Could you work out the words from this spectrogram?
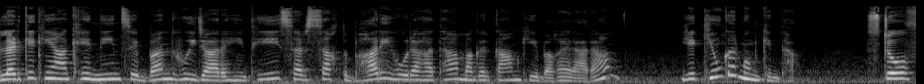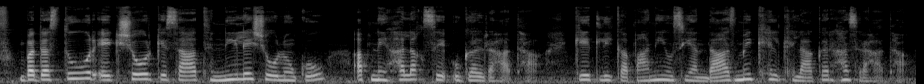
लड़के की आँखें नींद से बंद हुई जा रही थी सर सख्त भारी हो रहा था, मगर काम किए बगैर आराम ये क्यों कर मुमकिन था? स्टोव बदस्तूर एक शोर के साथ नीले शोलों को अपने हलक से उगल रहा था। केतली का पानी उसी अंदाज में खिलखिलाकर हंस रहा था।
